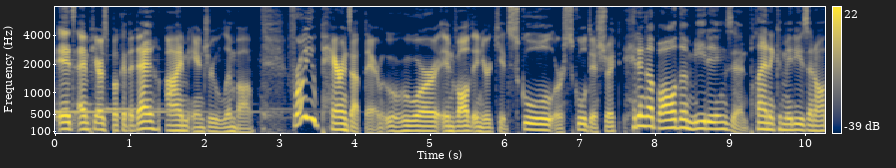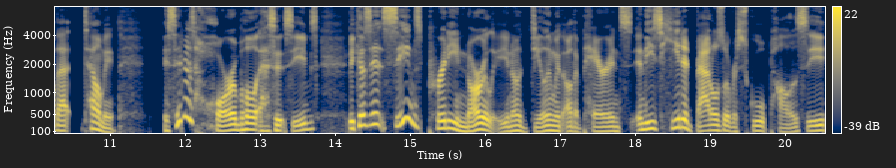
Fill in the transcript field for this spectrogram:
it's NPR's Book of the Day. I'm Andrew Limbaugh. For all you parents out there who are involved in your kid's school or school district, hitting up all the meetings and planning committees and all that, tell me, is it as horrible as it seems? Because it seems pretty gnarly, you know, dealing with other parents in these heated battles over school policy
